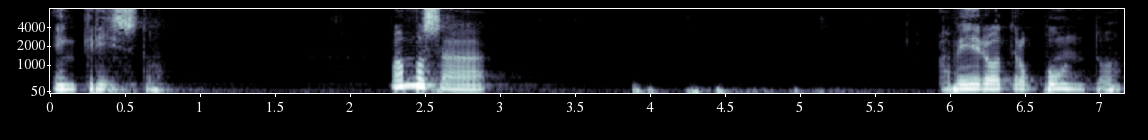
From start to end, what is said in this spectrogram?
en Cristo. Vamos a ver otro punto.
